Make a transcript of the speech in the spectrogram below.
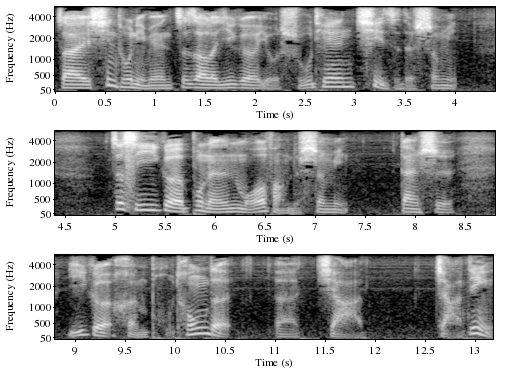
在信徒里面制造了一个有属天气质的生命，这是一个不能模仿的生命，但是一个很普通的呃假假定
